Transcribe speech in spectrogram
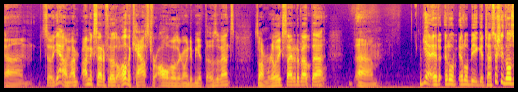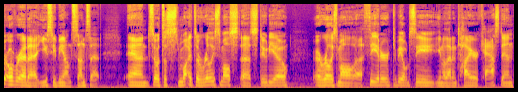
Um, so yeah, I'm, I'm I'm excited for those. All the cast for all of those are going to be at those events, so I'm really excited about Oh, that um, yeah, it, it'll it'll be a good time. Especially those are over at uh, UCB on Sunset, and so it's a small, it's a really small uh, studio, a really small uh, theater to be able to see you know that entire cast in.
